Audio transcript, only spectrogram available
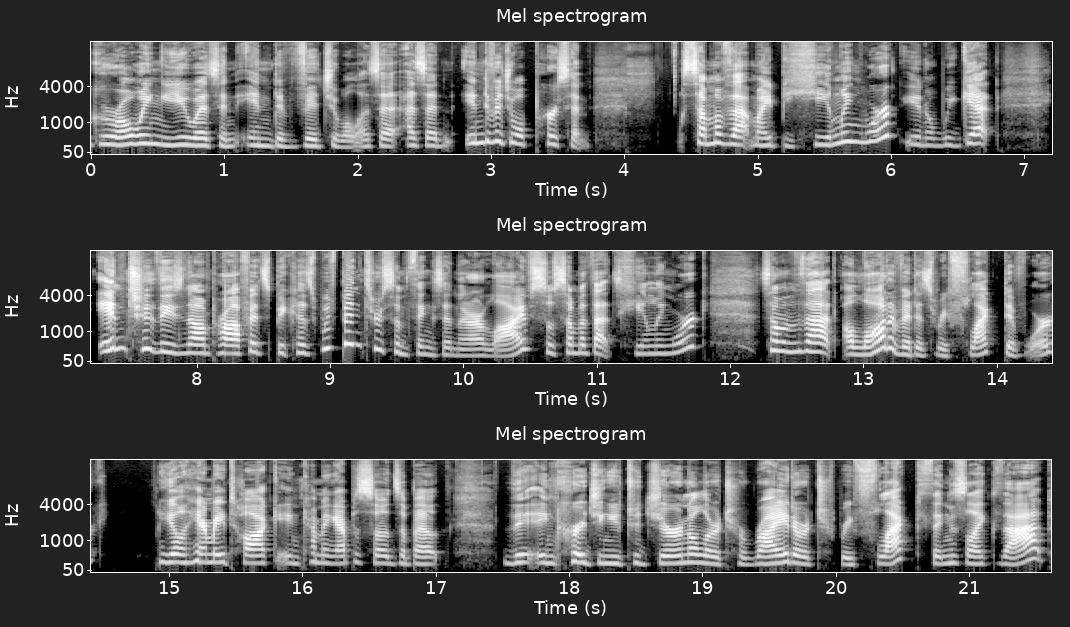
growing you as an individual, as a as an individual person. Some of that might be healing work. You know, we get into these nonprofits because we've been through some things in our lives. So some of that's healing work. Some of that, a lot of it is reflective work. You'll hear me talk in coming episodes about the encouraging you to journal or to write or to reflect, things like that.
